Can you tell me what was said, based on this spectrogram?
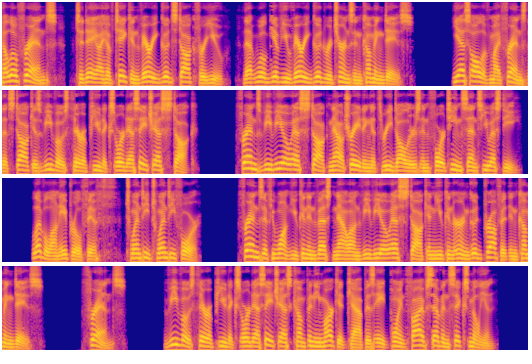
Hello friends, today I have taken very good stock for you, that will give you very good returns in coming days. Yes all of my friends that stock is Vivos Therapeutics or SHS stock. Friends VVOS stock now trading at $3.14 USD. Level on April 5, 2024. Friends if you want you can invest now on VVOS stock and you can earn good profit in coming days. Friends. Vivos Therapeutics or SHS company market cap is 8.576 million.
